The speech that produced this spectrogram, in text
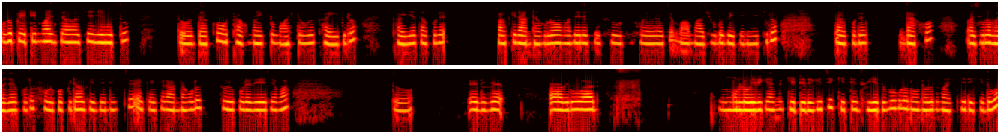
ওকে পেটির মাছ দেওয়া হয়েছে যেহেতু। তো দেখো ওর ঠাকুমা একটু মাছটা ওকে খাইয়ে দিল। খাইয়ে তারপরে বাকি রান্নাগুলো আমাদের এক এক হয়ে গেছে। মা মাছগুলো ভেজে নিয়েছিল। তারপরে দেখো, মাছগুলো ভাজার পরে ফুলকপিটাও ভেজে নিচ্ছে। একে একে রান্নাগুলো শুরু করে দিয়েছে মা। তো এদিকে আলু আর মূলো এদিকে আমি কেটে রেখেছি, কেটে ধুয়ে দেবো, ওগুলো নুন, হলুদ মাখিয়ে রেখে দেবো।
